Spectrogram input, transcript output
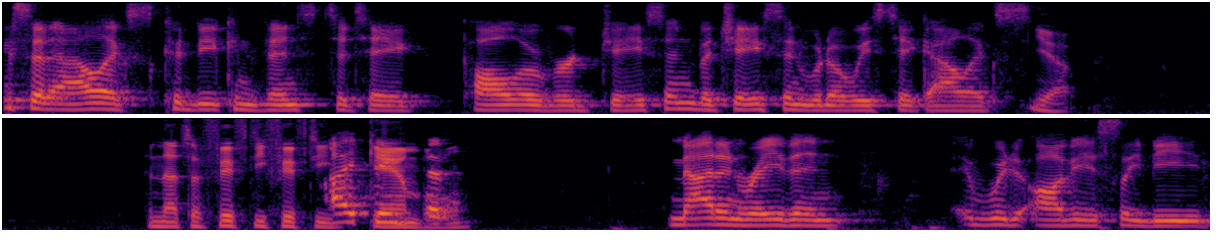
I think that Alex could be convinced to take Paul over Jason, but Jason would always take Alex. Yeah. And that's a 50-50 I gamble. Matt and Raven would obviously be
